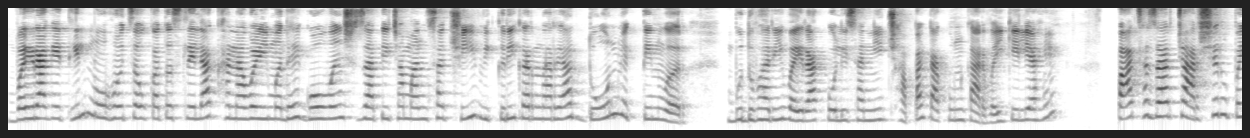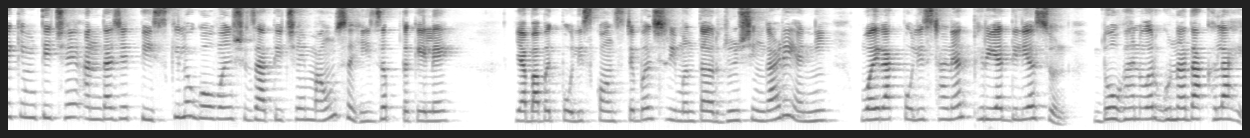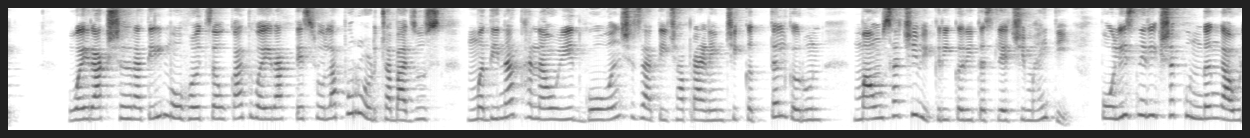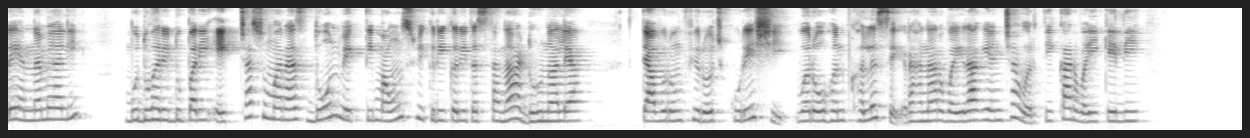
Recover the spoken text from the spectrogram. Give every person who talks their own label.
Speaker 1: वैराग येथील मोहोळ चौकात असलेल्या खानावळीमध्ये गोवंश जातीच्या माणसाची विक्री करणाऱ्या दोन व्यक्तींवर बुधवारी वैराग पोलिसांनी छापा टाकून कारवाई केली आहे. पाच हजार चारशे रुपये किमतीचे अंदाजे तीस किलो गोवंश जातीचे मांसही जप्त केले. याबाबत पोलीस कॉन्स्टेबल श्रीमंत अर्जुन शिंगाडे यांनी वैराग पोलीस ठाण्यात फिर्याद दिली असून दोघांवर गुन्हा दाखल आहे. वैराग शहरातील मोहोळ चौकात वैराग ते सोलापूर रोडच्या बाजूस मदिना खानावळीत गोवंश जातीच्या प्राण्यांची कत्तल करून मांसाची विक्री करीत असल्याची माहिती पोलीस निरीक्षक कुंदन गावडे यांना मिळाली. बुधवारी दुपारी एकच्या सुमारास दोन व्यक्ती मांस विक्री करीत असताना आढळून आल्या. त्यावरून फिरोज कुरेशी व रोहन खलसे राहणार वैराग यांच्यावरती कारवाई केली.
